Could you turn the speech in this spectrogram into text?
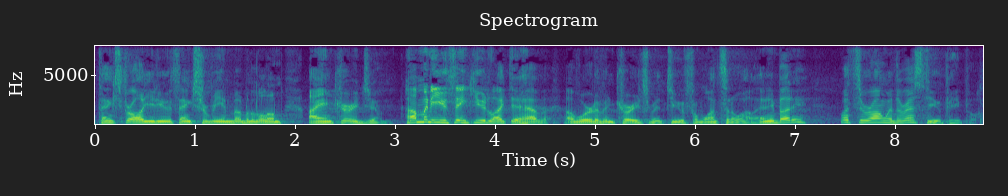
Thanks for all you do. Thanks for being blah, blah, blah, blah. I encourage you. How many of you think you'd like to have a word of encouragement to you from once in a while? Anybody? What's wrong with the rest of you people?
